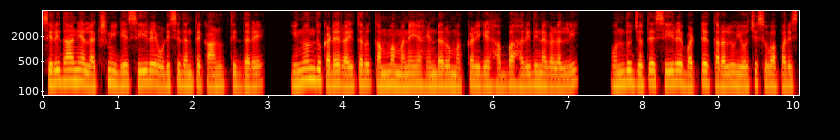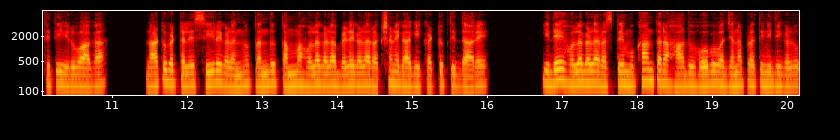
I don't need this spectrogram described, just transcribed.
ಸಿರಿಧಾನ್ಯ ಲಕ್ಷ್ಮಿಗೆ ಸೀರೆ ಉಡಿಸಿದಂತೆ ಕಾಣುತ್ತಿದ್ದರೆ, ಇನ್ನೊಂದು ಕಡೆ ರೈತರು ತಮ್ಮ ಮನೆಯ ಹೆಂಡರು ಮಕ್ಕಳಿಗೆ ಹಬ್ಬ ಹರಿದಿನಗಳಲ್ಲಿ ಒಂದು ಜೊತೆ ಸೀರೆ ಬಟ್ಟೆ ತರಲು ಯೋಚಿಸುವ ಪರಿಸ್ಥಿತಿ ಇರುವಾಗ ಲಾಟುಗಟ್ಟಲೆ ಸೀರೆಗಳನ್ನು ತಂದು ತಮ್ಮ ಹೊಲಗಳ ಬೆಳೆಗಳ ರಕ್ಷಣೆಗಾಗಿ ಕಟ್ಟುತ್ತಿದ್ದಾರೆ. ಇದೇ ಹೊಲಗಳ ರಸ್ತೆ ಮುಖಾಂತರ ಹಾದು ಹೋಗುವ ಜನಪ್ರತಿನಿಧಿಗಳು,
